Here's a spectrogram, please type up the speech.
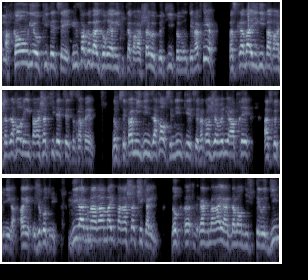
Alors, quand on lit au Kitetse, une fois que Balkoré a lu toute la paracha, le petit, il peut monter maftir. Parce que là-bas, il lit pas Parachat Zachor, il lit Parachat Kitetse, ça s'appelle. Donc, ce n'est pas Midin Zachor, c'est Midin Kitetse. Maintenant, je vais revenir après à ce que tu dis là. Allez, je continue. Dit Agmara, Maï Parachat Shekalim. Donc, euh, l'Agmara, il a d'abord discuté le din.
